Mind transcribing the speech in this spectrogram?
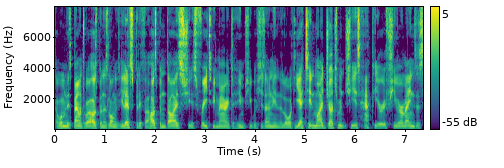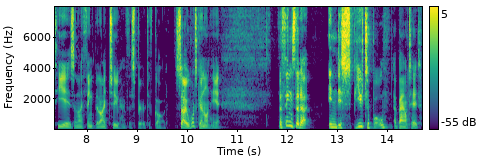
A woman is bound to her husband as long as he lives, but if her husband dies, she is free to be married to whom she wishes only in the Lord. Yet, in my judgment, she is happier if she remains as he is, and I think that I too have the Spirit of God. So, what's going on here? The things that are indisputable about it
